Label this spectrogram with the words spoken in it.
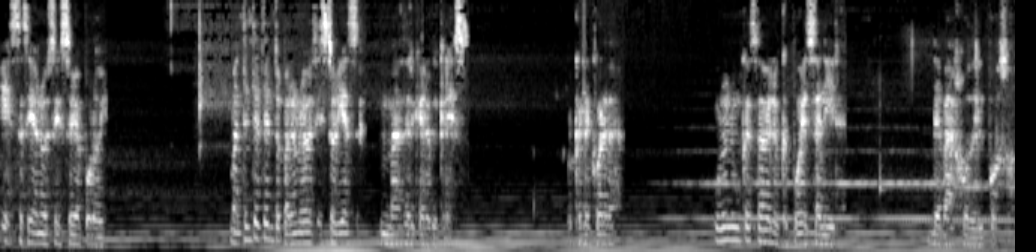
Esta sería nuestra historia por hoy. Mantente atento para nuevas historias más cerca de lo que crees. Porque recuerda, uno nunca sabe lo que puede salir debajo del pozo.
